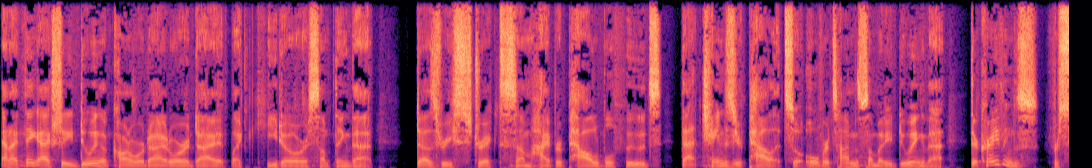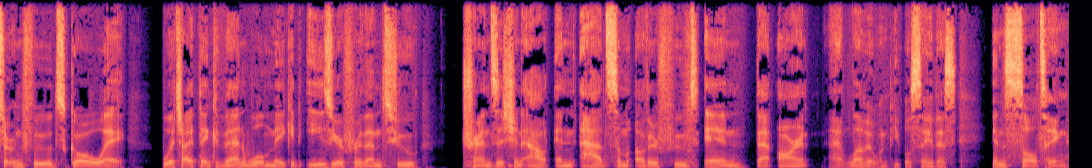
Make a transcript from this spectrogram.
and I think actually doing a carnivore diet or a diet like keto or something that does restrict some hyper palatable foods, that changes your palate. So over time of somebody doing that, their cravings for certain foods go away, which I think then will make it easier for them to transition out and add some other foods in that aren't, I love it when people say this, insulting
